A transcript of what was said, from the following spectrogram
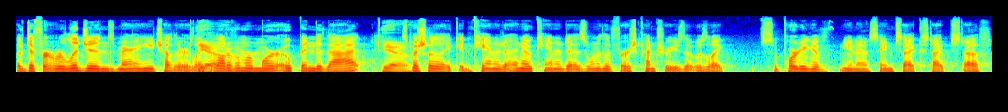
of different religions marrying each other. Like Yeah. a lot of them are more open to that. Yeah, especially like in Canada. I know Canada is one of the first countries that was like supporting of you know same sex type stuff.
